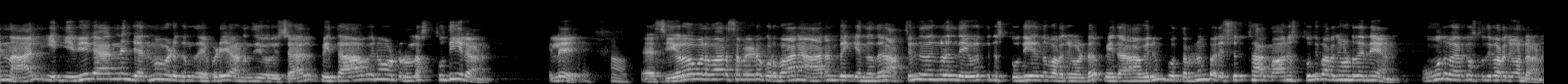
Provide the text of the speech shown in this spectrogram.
എന്നാൽ ഈ ദിവ്യകാരുണ്യം ജന്മം എടുക്കുന്നത് എവിടെയാണെന്ന് ചോദിച്ചാൽ പിതാവിനോടുള്ള സ്തുതിയിലാണ്. ഇല്ലേ? സീറോ മലബാർ സഭയുടെ കുർബാന ആരംഭിക്കുന്നത് അത്യുന്നതങ്ങളിൽ ദൈവത്തിന് സ്തുതി എന്ന് പറഞ്ഞുകൊണ്ട് പിതാവിനും പുത്രനും പരിശുദ്ധാത്മാവിനും സ്തുതി പറഞ്ഞുകൊണ്ട് തന്നെയാണ്. മൂന്ന് പേർക്ക് സ്തുതി പറഞ്ഞുകൊണ്ടാണ്.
